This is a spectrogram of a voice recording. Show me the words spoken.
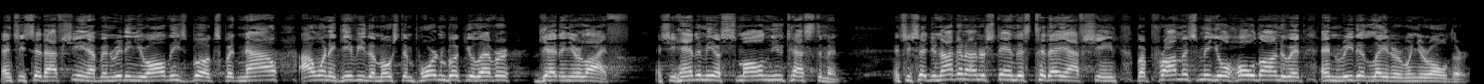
and she said, Afshin, I've been reading you all these books, but now I want to give you the most important book you'll ever get in your life. And she handed me a small New Testament. And she said, you're not going to understand this today, Afshin, but promise me you'll hold on to it and read it later when you're older.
